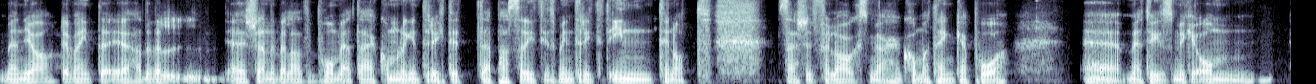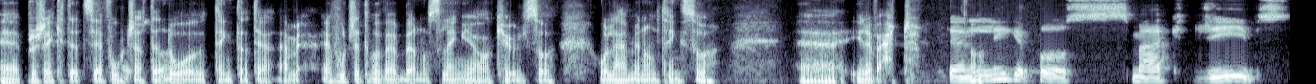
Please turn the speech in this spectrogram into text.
men ja, det var inte, jag, hade väl, jag kände väl alltid på mig att det här kommer inte riktigt, det här passar inte riktigt in till något särskilt förlag som jag kan komma att tänka på. Eh, men jag tyckte så mycket om eh, projektet så jag fortsatte ändå och tänkte att jag, jag fortsätter på webben och så länge jag har kul så, och lär mig någonting så eh, är det värt. Den ja. ligger på Smack Jeeves,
